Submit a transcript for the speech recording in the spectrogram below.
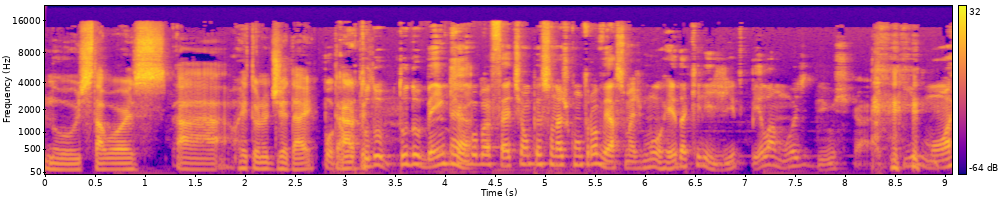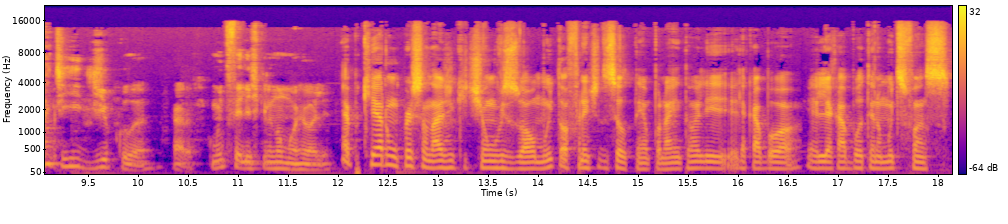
no Star Wars, a, o Retorno de Jedi. Pô, Então, cara, tudo, tudo bem que É. o Boba Fett é um personagem controverso, mas morrer daquele jeito, pelo amor de Deus, cara. Que morte ridícula. Cara, fico muito feliz que ele não morreu ali. É porque era um personagem que tinha um visual muito à frente do seu tempo, né? Então ele, ele acabou ele acabou tendo muitos fãs.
